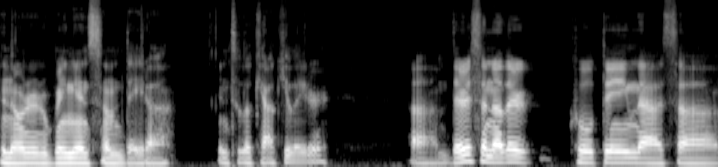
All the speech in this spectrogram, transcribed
in order to bring in some data into the calculator. Um, there's another cool thing that's uh,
